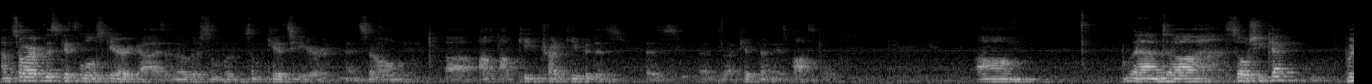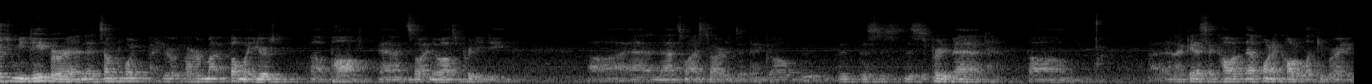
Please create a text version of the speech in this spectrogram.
I'm sorry if this gets a little scary, guys. I know there's some some kids here, and so uh, I'll, I'll, keep try to keep it as as, as uh, kid friendly as possible. Um, And uh, so she kept pushing me deeper, and at some point, I, hear, I heard my, felt my ears uh, pop, and so I knew I was pretty deep. Uh, and that's when I started to think, oh, th- this is this is pretty bad. Um, and I guess I called at that point I called a lucky break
